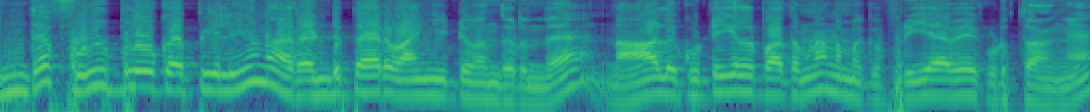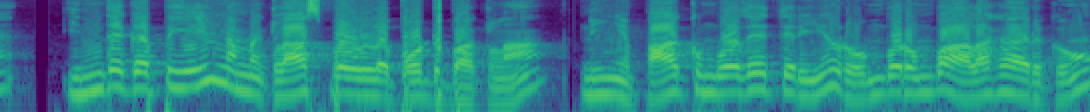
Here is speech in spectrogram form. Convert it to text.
இந்த ஃபுல் ப்ளூ கப்பிலையும் நான் ரெண்டு பேர் வாங்கிட்டு வந்திருந்தேன். நாலு குட்டிகள் பார்த்தோம்னா நமக்கு ஃப்ரீயாகவே கொடுத்தாங்க. இந்த கப்பியையும் நம்ம கிளாஸ் பவுலில் போட்டு பார்க்கலாம். நீங்கள் பார்க்கும்போதே தெரியும். ரொம்ப ரொம்ப அழகாக இருக்கும்.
